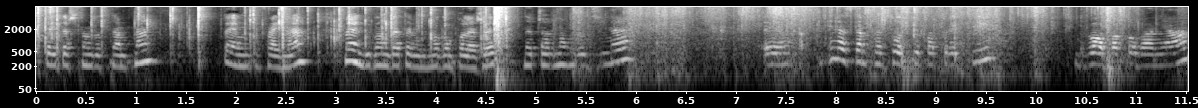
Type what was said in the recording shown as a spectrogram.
Tutaj też są dostępne. Się fajne. Mają długą datę, więc mogą poleżeć na czarną godzinę. Yy, I następne słodkie papryki. Dwa opakowania.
